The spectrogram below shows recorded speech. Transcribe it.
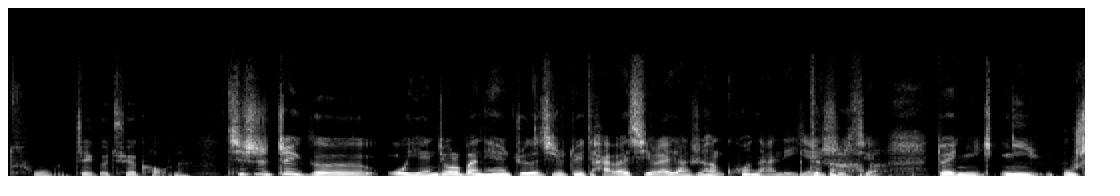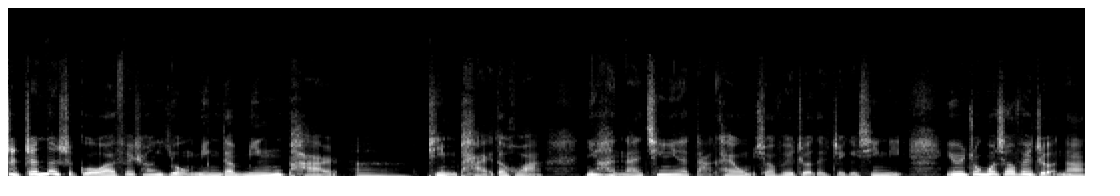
突这个缺口呢？其实这个我研究了半天，也觉得其实对海外企业来讲是很困难的一件事情。对你，你不是真的是国外非常有名的名牌，嗯。品牌的话，你很难轻易的打开我们消费者的这个心理，因为中国消费者呢，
